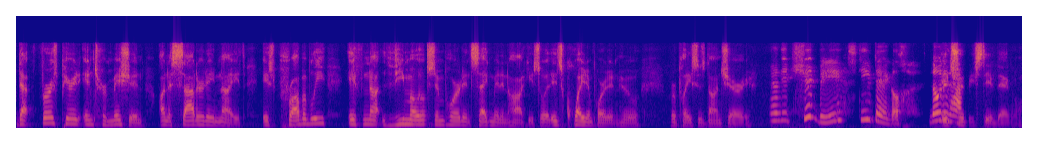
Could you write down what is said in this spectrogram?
that first period intermission on a saturday night is probably if not the most important segment in hockey so it is quite important who replaces don cherry and it should be Steve Dangle. Noted it Hab- should be Steve Dangle.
